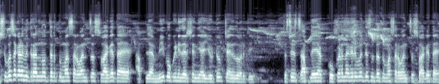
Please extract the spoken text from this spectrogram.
शुभ सकाळ मित्रांनो. तर तुम्हा सर्वांचं स्वागत आहे आपल्या मी कोकणी दर्शन या यूट्यूब चॅनलवरती तसेच आपल्या या कोकण नगरीमध्ये सुद्धा तुम्हा सर्वांचं स्वागत आहे.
